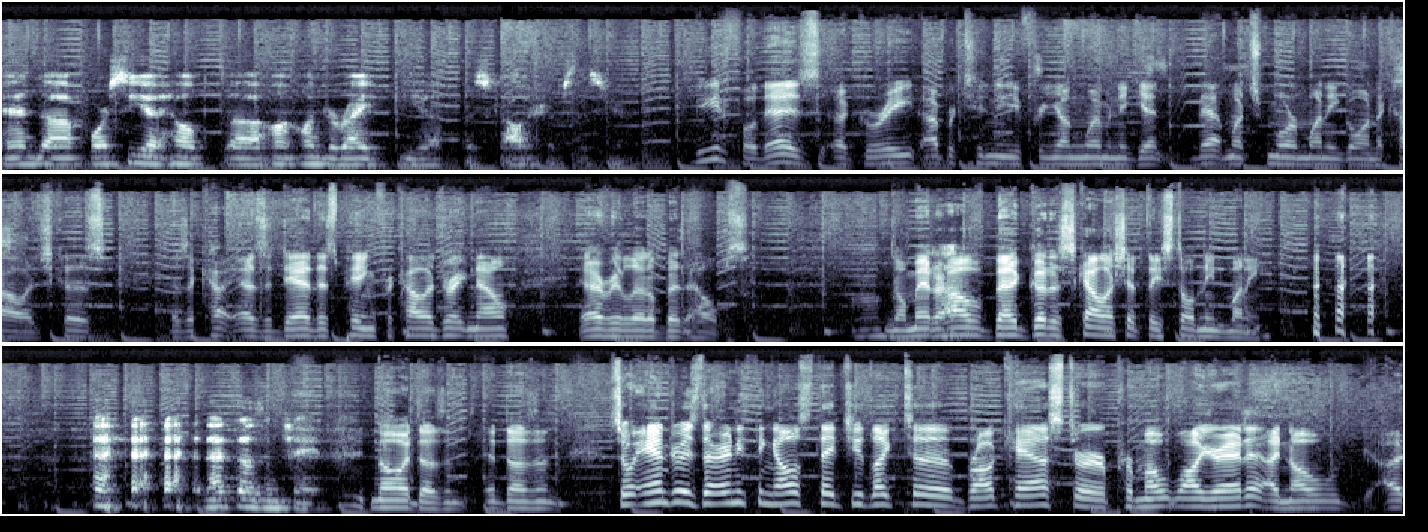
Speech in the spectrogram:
and uh, Faurecia helped uh, underwrite the, uh, the scholarships this year. Beautiful. That is a great opportunity for young women to get that much more money going to college because as a as a dad that's paying for college right now, every little bit helps. Mm-hmm. No matter yeah. how bad good a scholarship, they still need money. that doesn't change. No, it doesn't. It doesn't. So, Andrew, is there anything else that you'd like to broadcast or promote while you're at it? I know uh,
